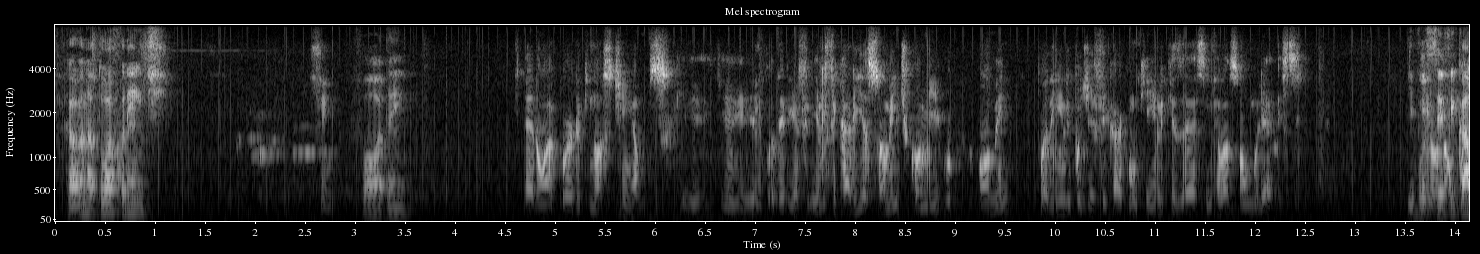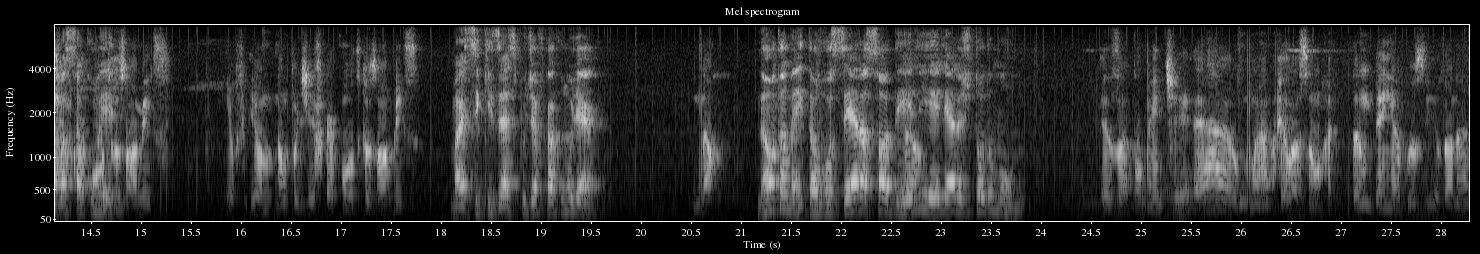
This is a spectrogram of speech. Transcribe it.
Ficava na tua frente. Sim. Foda, hein? Era um acordo que nós tínhamos. Que, que ele poderia. Ele ficaria somente comigo, homem, porém ele podia ficar com quem ele quisesse em relação a mulheres. E você ficava só com, com ele? Eu, eu não podia ficar com outros homens. Mas se quisesse, podia ficar com mulher? Não. Não também. Então você era só dele não. e ele era de todo mundo. Exatamente. É uma relação também abusiva, né?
